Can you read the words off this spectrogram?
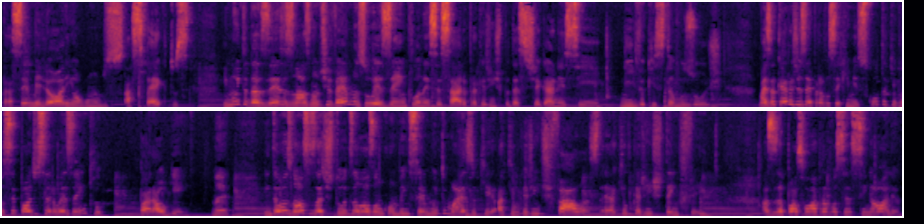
para ser melhor em alguns aspectos, e muitas das vezes nós não tivemos o exemplo necessário para que a gente pudesse chegar nesse nível que estamos hoje. Mas eu quero dizer para você que me escuta que você pode ser o exemplo para alguém, né? Então as nossas atitudes elas vão convencer muito mais do que aquilo que a gente fala, é aquilo que a gente tem feito. Às vezes eu posso falar para você assim, olha,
